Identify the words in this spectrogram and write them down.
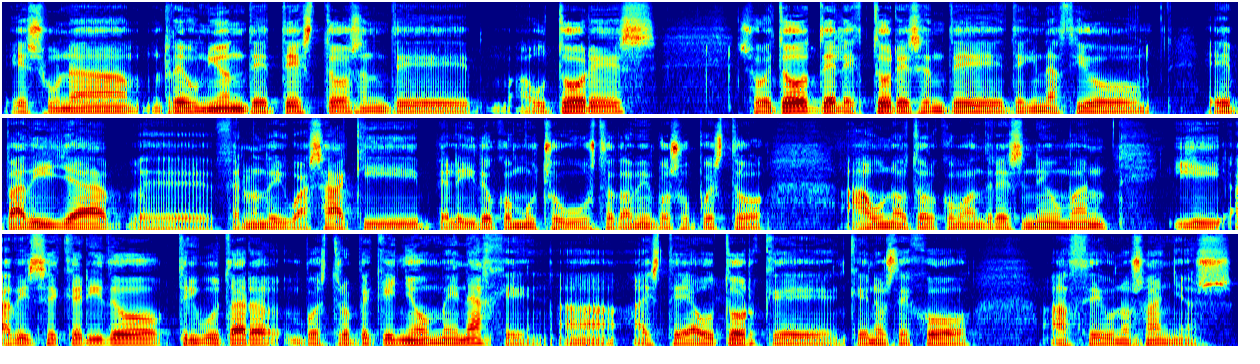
es una reunión de textos de autores, sobre todo de lectores de, de Ignacio eh, Padilla, eh, Fernando Iwasaki, he leído con mucho gusto también, por supuesto, a un autor como Andrés Neumann, y habéis querido tributar vuestro pequeño homenaje a, este autor que, nos dejó hace unos años.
